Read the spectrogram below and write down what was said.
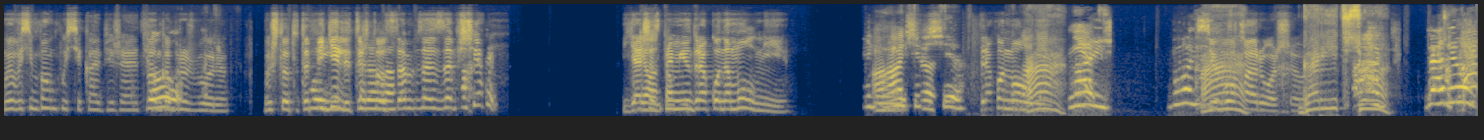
моего симпампусика обижает. Вон бурю. Вы что, тут Ой, офигели? Ты что, сам за, за вообще? Я сейчас применю дракона молнии. Ага, все. Дракон молнии. А, Ай, больно. Всего а, хорошего. горит все. Ай, горю,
